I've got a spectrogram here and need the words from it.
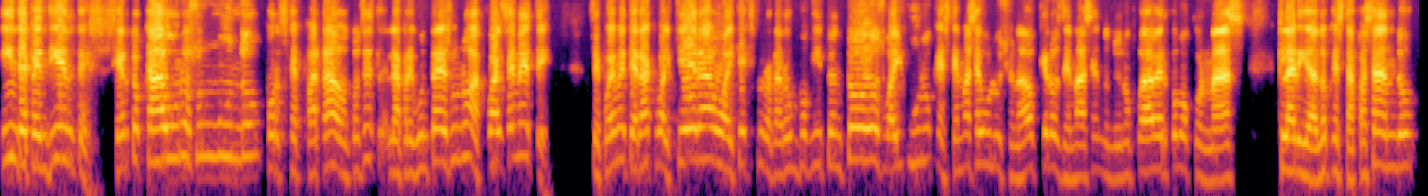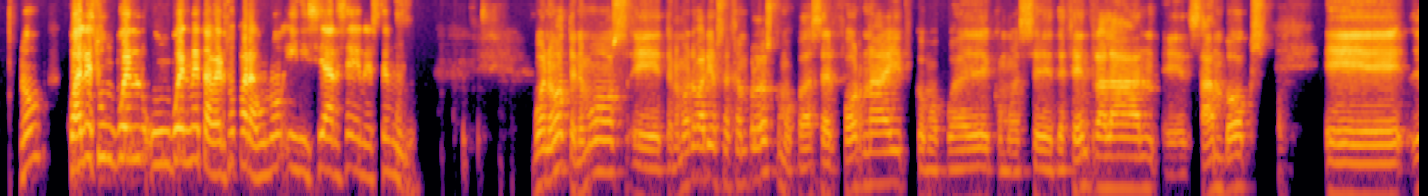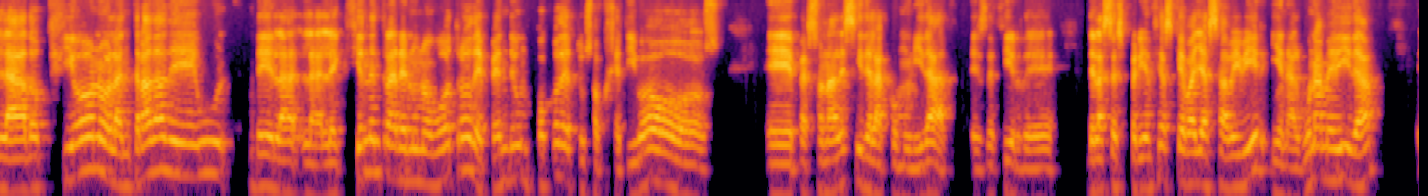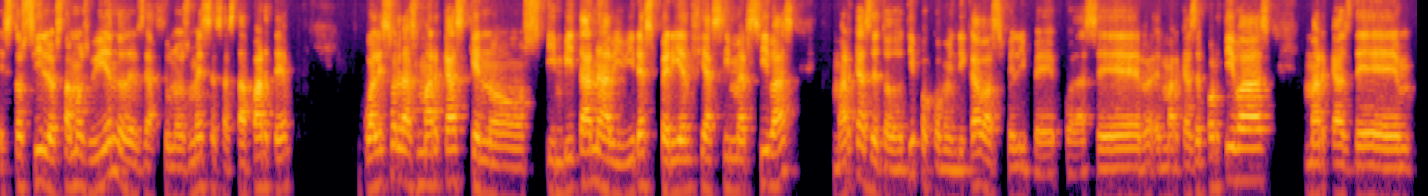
independientes, ¿cierto? Cada uno es un mundo por separado. Entonces, la pregunta es uno, ¿a cuál se mete? ¿Se puede meter a cualquiera o hay que explorar un poquito en todos o hay uno que esté más evolucionado que los demás en donde uno pueda ver como con más claridad lo que está pasando, ¿no? ¿Cuál es un buen, un buen metaverso para uno iniciarse en este mundo? Bueno, tenemos, eh, tenemos varios ejemplos, como puede ser Fortnite, como, puede, como es eh, Decentraland, eh, Sandbox. la adopción o la entrada de, de la, elección de entrar en uno u otro depende un poco de tus objetivos personales y de la comunidad, es decir, de, de las experiencias que vayas a vivir y en alguna medida esto sí lo estamos viviendo desde hace unos meses a esta parte, cuáles son las marcas que nos invitan a vivir experiencias inmersivas, marcas de todo tipo, como indicabas, Felipe, pueda ser marcas deportivas, marcas de,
